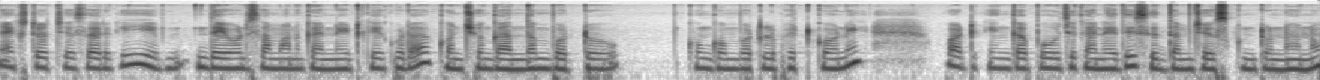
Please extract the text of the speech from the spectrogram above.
నెక్స్ట్ వచ్చేసరికి దేవుడి సమానకు అన్నిటికీ కూడా కొంచెం గంధం బొట్టు కుంకుమ బొట్లు పెట్టుకొని వాటికి ఇంకా పూజకి అనేది సిద్ధం చేసుకుంటున్నాను.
